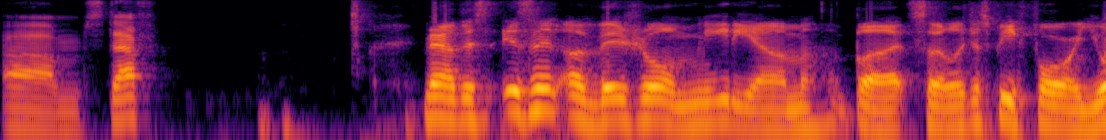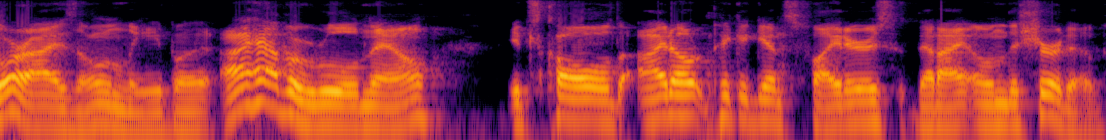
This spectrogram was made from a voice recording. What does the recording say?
Um, Steph. Now, this isn't a visual medium, but so it'll just be for your eyes only. But I have a rule now. It's called I don't pick against fighters that I own the shirt of.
